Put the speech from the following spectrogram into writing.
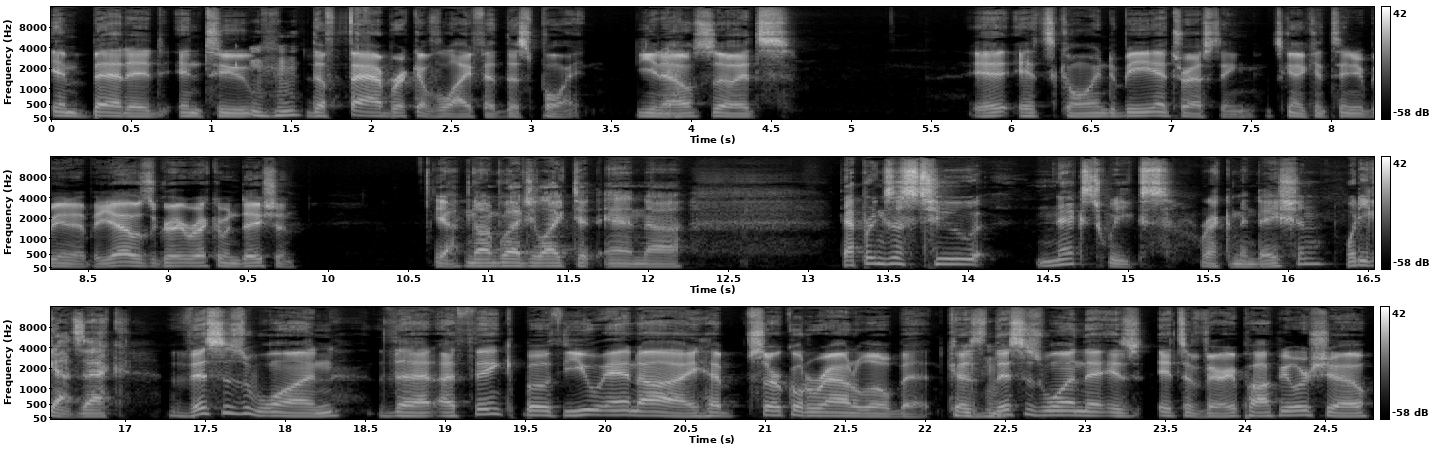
embedded into Mhm. the fabric of life at this point. You know, so it's it, it's going to be interesting. It's going to continue being it. But yeah, it was a great recommendation. Yeah, no, I'm glad you liked it. And uh, that brings us to next week's recommendation. What do you got, Zach? This is one that I think both you and I have circled around a little bit because Mhm. this is one that is it's a very popular show.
